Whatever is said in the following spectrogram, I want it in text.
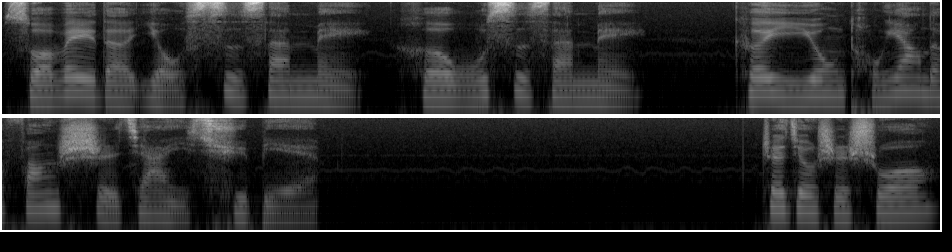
所谓的有四三昧。和无四三昧可以用同样的方式加以区别。这就是说，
